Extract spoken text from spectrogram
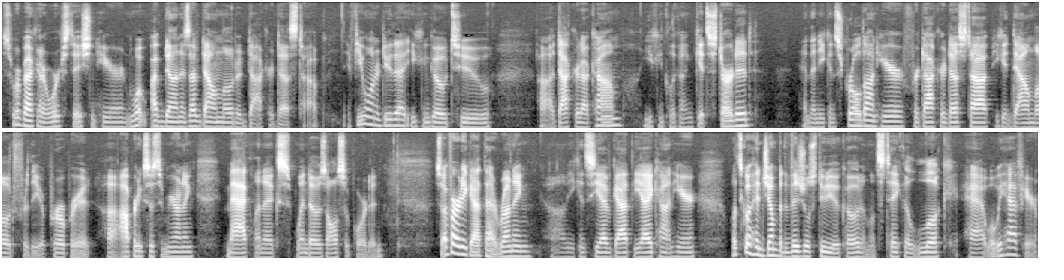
So we're back at our workstation here, and what I've done is I've downloaded Docker Desktop. If you want to do that, you can go to uh, docker.com, you can click on Get Started, and then you can scroll down here for Docker Desktop. You can download for the appropriate uh, operating system you're running, Mac, Linux, Windows, all supported. So I've already got that running. Um, you can see I've got the icon here. Let's go ahead and jump into Visual Studio Code and let's take a look at what we have here.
